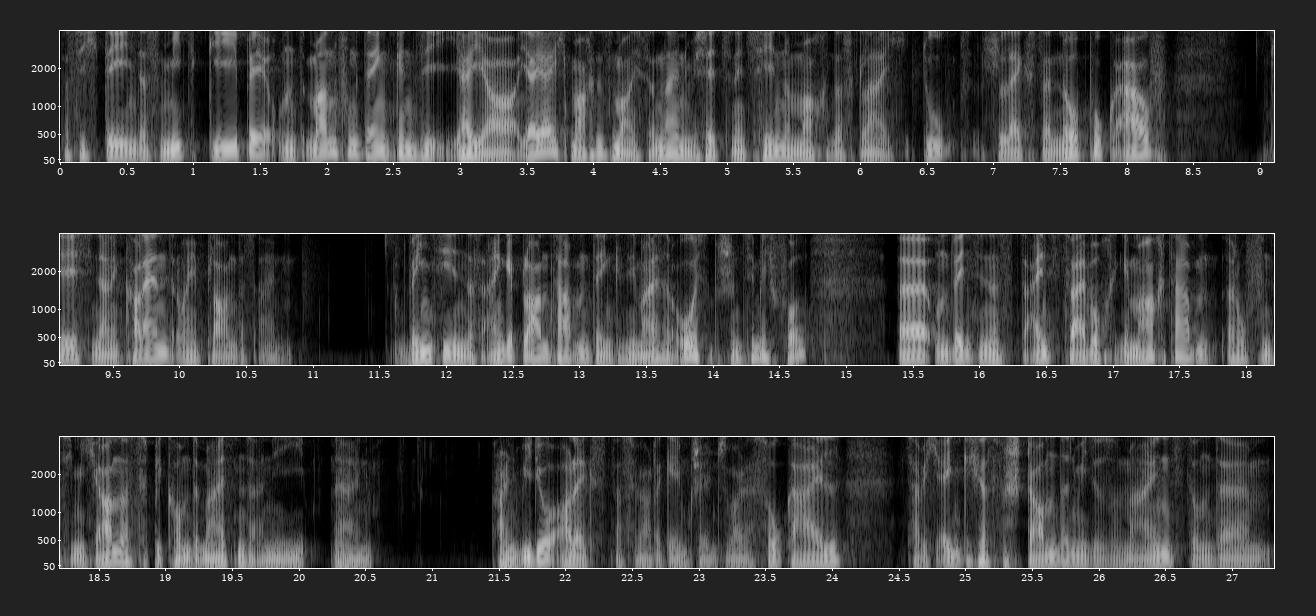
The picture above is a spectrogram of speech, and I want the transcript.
dass ich denen das mitgebe und am Anfang denken sie, ja, ja, ja, ja, ich mache das mal. Ich sage, nein, wir setzen jetzt hin und machen das gleich. Du schlägst dein Notebook auf, gehst in deinen Kalender und plan das ein. Und wenn sie denn das eingeplant haben, denken sie meistens, oh, ist aber schon ziemlich voll. Äh, und wenn sie das ein, zwei Wochen gemacht haben, rufen sie mich an. Also ich bekomme meistens eine, eine ein Video, Alex, das war der Game Changer, das war so geil. Jetzt habe ich endlich was verstanden, wie du so meinst und ähm,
